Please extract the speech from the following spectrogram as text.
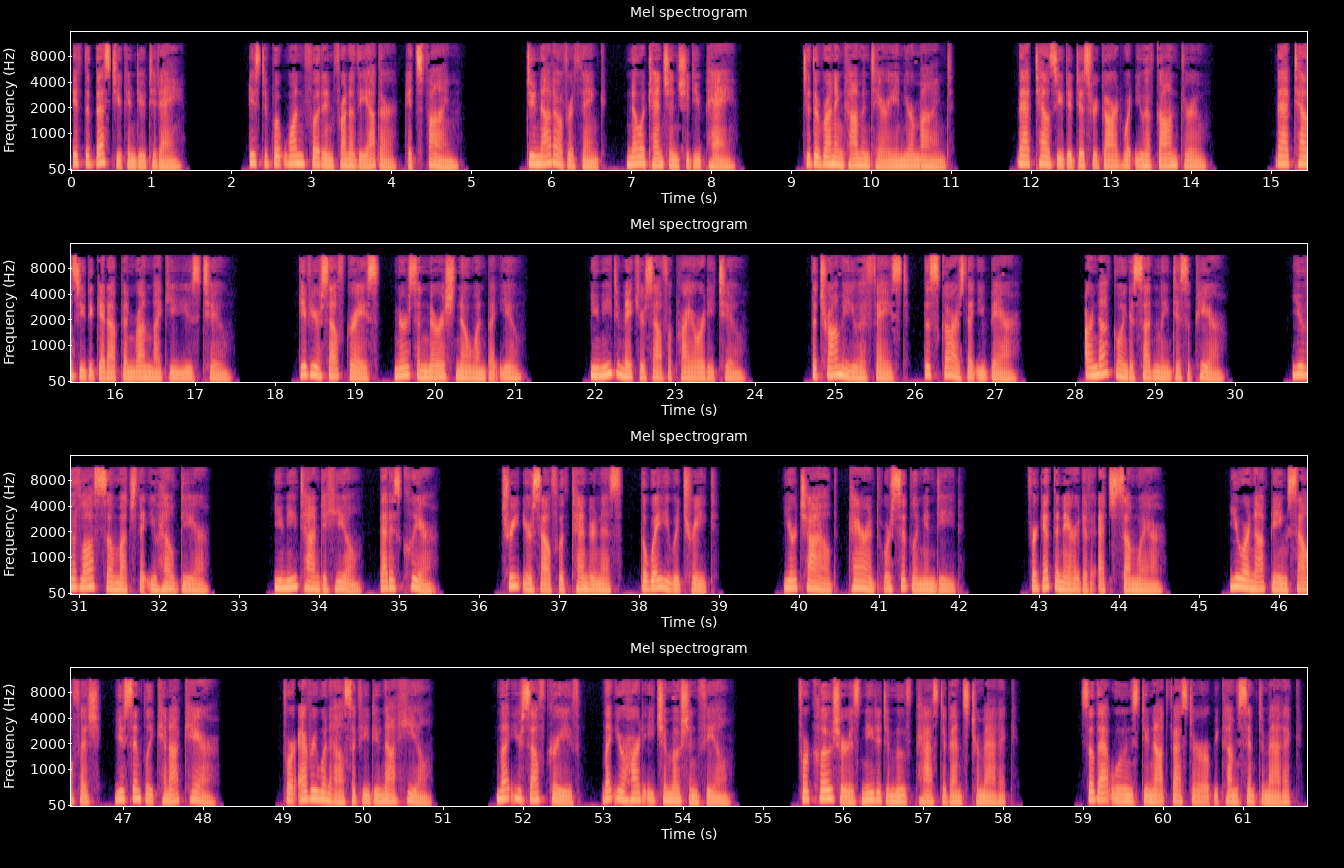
If the best you can do today is to put one foot in front of the other, it's fine. Do not overthink, no attention should you pay to the running commentary in your mind. That tells you to disregard what you have gone through. That tells you to get up and run like you used to. Give yourself grace, nurse and nourish no one but you. You need to make yourself a priority too. The trauma you have faced, the scars that you bear, are not going to suddenly disappear. You have lost so much that you held dear. You need time to heal, that is clear. Treat yourself with tenderness, the way you would treat your child, parent, or sibling indeed. Forget the narrative etched somewhere. You are not being selfish, you simply cannot care. For everyone else if you do not heal. Let yourself grieve, let your heart each emotion feel. For closure is needed to move past events traumatic. So that wounds do not fester or become symptomatic.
